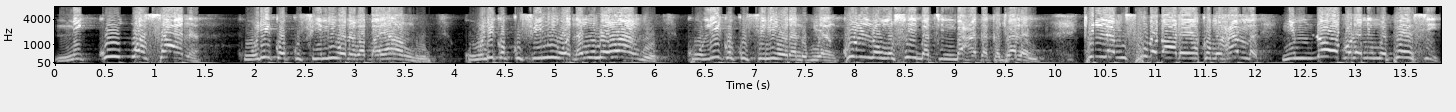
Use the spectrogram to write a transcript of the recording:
ni kubwa sana kuliko kufiliwa na baba yangu kuliko kufiliwa na mume wangu kuliko kufiliwa na ndugu yangu. Kullu musibatin ba'daka jalal. Kila msiba baada yako muhammad ni mdogo na ni mwepesi.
